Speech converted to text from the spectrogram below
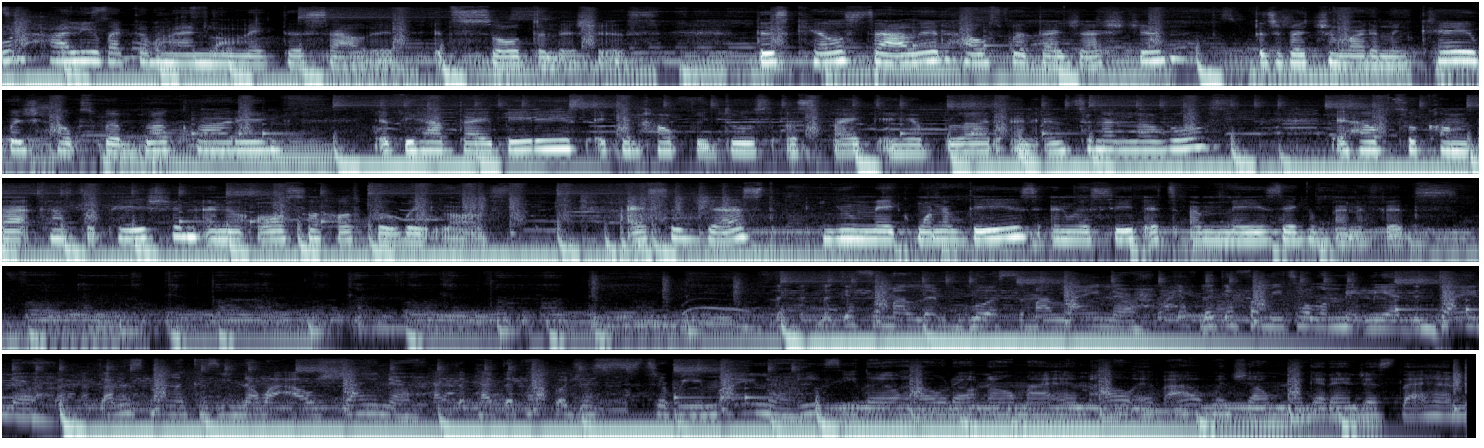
would highly recommend you make this salad. It's so delicious. This kale salad helps with digestion. It's rich in vitamin K, which helps with blood clotting. If you have diabetes, it can help reduce a spike in your blood and insulin levels. It helps to combat constipation and it also helps with weight loss. I suggest you make one of these and receive its amazing benefits. Looking for me, told him meet me at the diner. Went your nigga, then just let him.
